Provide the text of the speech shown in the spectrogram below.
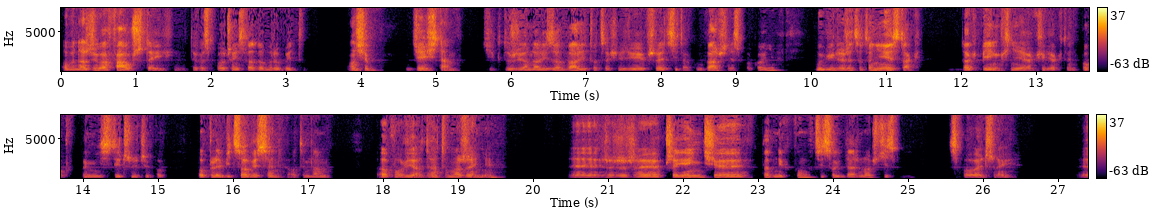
obnażyła fałsz tej, tego społeczeństwa dobrobytu. On się gdzieś tam, ci, którzy analizowali to, co się dzieje w Szwecji tak uważnie, spokojnie, mówili, że to, to nie jest tak, tak pięknie, jak, jak ten feministyczny czy pop, poplewicowy sen o tym nam opowiada, to marzenie, e, że, że przejęcie pewnych funkcji solidarności sp- społecznej e,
